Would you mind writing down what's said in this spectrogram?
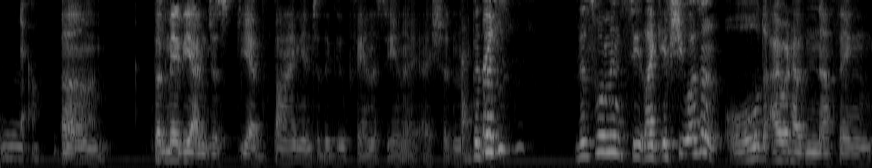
no. Um, but maybe I'm just yeah buying into the Goop fantasy, and I, I shouldn't. But Like- this this woman, see, like if she wasn't old, I would have nothing.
